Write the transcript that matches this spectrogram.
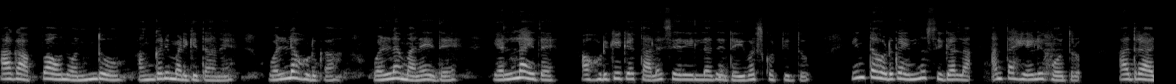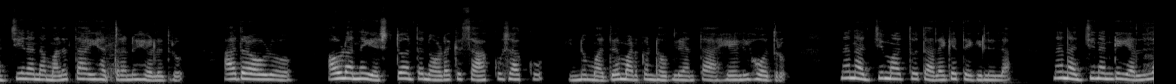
ಆಗ ಅಪ್ಪ ಅವನು ಒಂದು ಅಂಗಡಿ ಮಡಗಿದ್ದಾನೆ. ಒಳ್ಳೆ ಹುಡುಗ, ಒಳ್ಳೆ ಮನೆ ಇದೆ, ಎಲ್ಲ ಇದೆ. ಆ ಹುಡುಗಿಗೆ ತಲೆ ಸೇರಿ ಇಲ್ಲದೆ ಡೈವರ್ಸ್ ಕೊಟ್ಟಿದ್ದು. ಇಂಥ ಹುಡುಗ ಇನ್ನೂ ಸಿಗಲ್ಲ ಅಂತ ಹೇಳಿ ಹೋದರು. ಆದರೆ ಅಜ್ಜಿ ನನ್ನ ಮಲತಾಯಿ ಹತ್ರನೂ ಹೇಳಿದ್ರು. ಆದರೆ ಅವಳು, ಅವಳನ್ನು ಎಷ್ಟು ಅಂತ ನೋಡೋಕ್ಕೆ ಸಾಕು ಸಾಕು, ಇನ್ನೂ ಮದುವೆ ಮಾಡ್ಕೊಂಡು ಹೋಗಲಿ ಅಂತ ಹೇಳಿ ಹೋದರು. ನನ್ನ ಅಜ್ಜಿ ಮಾತು ತಲೆಗೆ ತೆಗಿಲಿಲ್ಲ. ನನ್ನ ಅಜ್ಜಿ ನನಗೆ ಎಲ್ಲ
